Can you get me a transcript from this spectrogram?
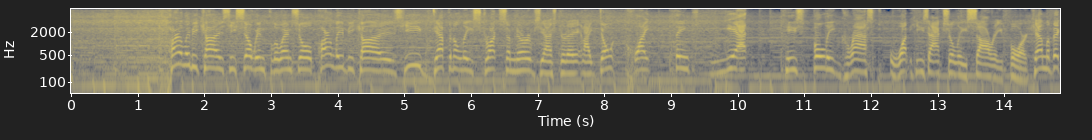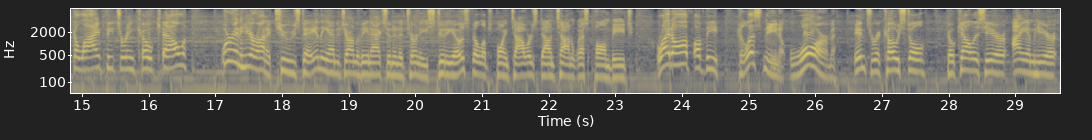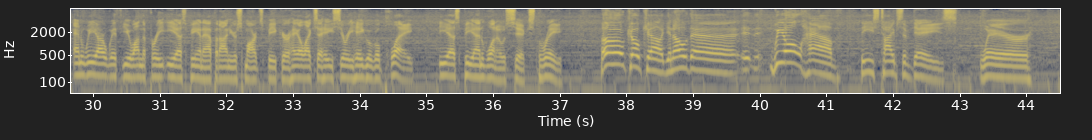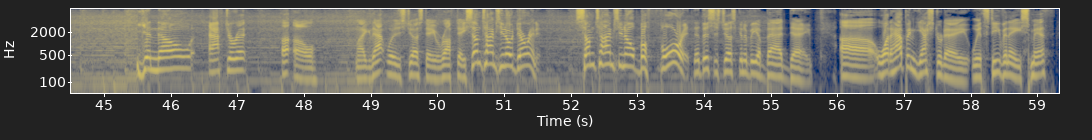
Partly because he's so influential, partly because he definitely struck some nerves yesterday, and I don't quite think yet he's fully grasped what he's actually sorry for. Ken LaVicka Live featuring Kokell. We're in here on a Tuesday in the Andy John Levine Accident Attorney Studios, Phillips Point Towers, downtown West Palm Beach. Right off of the glistening, warm intracoastal. Kokell is here, I am here, and we are with you on the free ESPN app and on your smart speaker. Hey Alexa, hey Siri, hey Google, play ESPN 1063. Oh, Kokell, you know, the, it- we all have these types of days where you know after it, uh oh, like that was just a rough day. Sometimes you know during it, sometimes you know before it that this is just going to be a bad day. Uh, what happened yesterday with Stephen A. Smith,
